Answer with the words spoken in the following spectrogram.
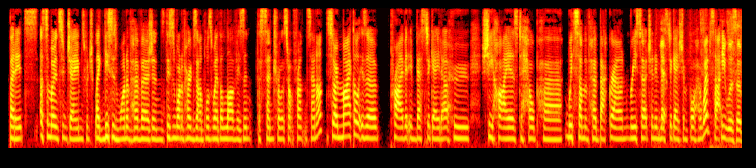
but it's a Simone St. James, which like this is one of her versions. This is one of her examples where the love isn't the central, it's not front and center. So Michael is a private investigator who she hires to help her with some of her background research and investigation for her website. He was a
